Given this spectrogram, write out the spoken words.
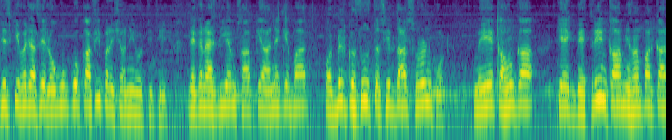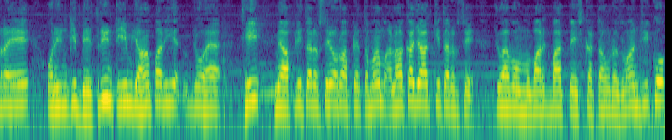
जिसकी वजह से लोगों को काफ़ी परेशानी होती थी। लेकिन एसडीएम साहब के आने के बाद, और बिलखसूस तहसीलदार सुरनकोट, मैं ये कहूँगा कि एक बेहतरीन काम यहाँ पर कर रहे हैं और इनकी बेहतरीन टीम यहाँ पर ये जो है थी, मैं अपनी तरफ़ से और अपने तमाम इलाका जात की तरफ़ से जो है वो मुबारकबाद पेश करता हूँ रजवान जी को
